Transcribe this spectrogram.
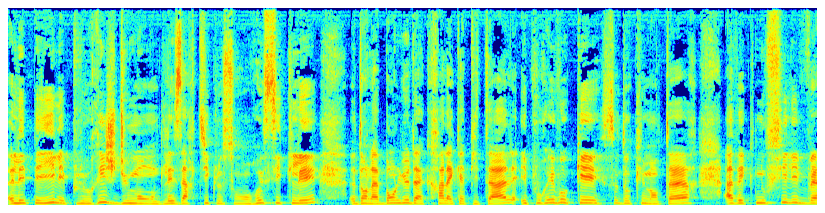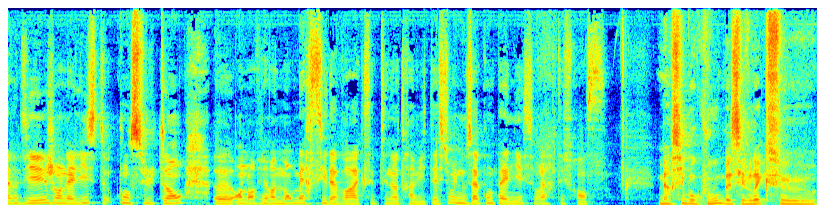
les pays les plus riches du monde. Les articles sont recyclés dans la banlieue d'Accra, la capitale. Et pour évoquer ce documentaire, avec nous Philippe Verdier, journaliste, consultant euh, en environnement. Merci d'avoir accepté notre invitation et nous accompagner sur RT France. Merci beaucoup. Bah, c'est vrai que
